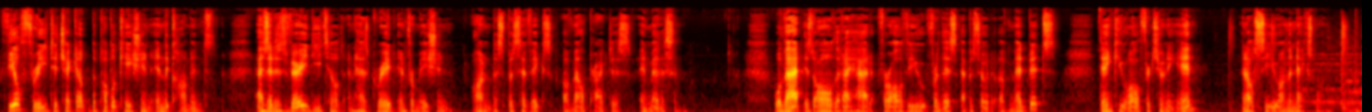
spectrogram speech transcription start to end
Feel free to check out the publication in the comments, as it is very detailed and has great information on the specifics of malpractice in medicine. Well, that is all that I had for all of you for this episode of MedBits. Thank you all for tuning in, and I'll see you on the next one.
